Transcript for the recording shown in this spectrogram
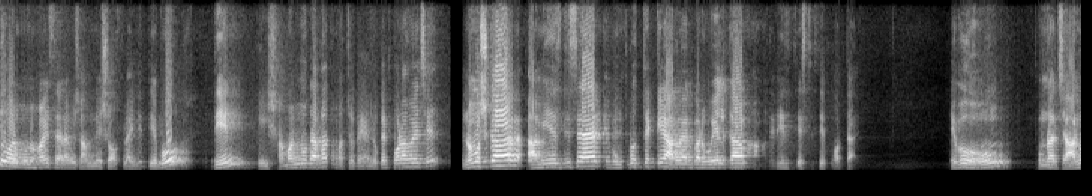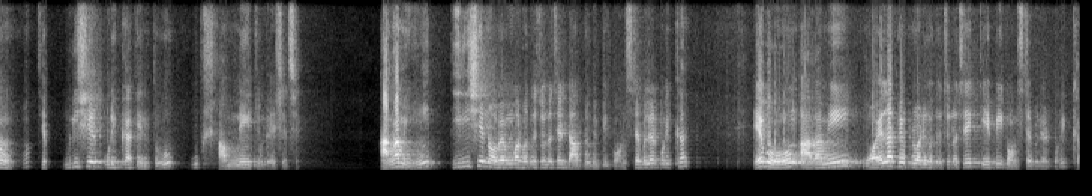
তোমার মনে হয়, স্যার, আমি সামনে এসে অফলাইনে দেব, দেন এই সামান্য টাকা তোমার জন্য অ্যালোকেট করা হয়েছে। নমস্কার, আমি এসডি স্যার এবং প্রত্যেককে আরও একবার ওয়েলকাম আমাদের এসডিএসসি পর্দায়। এবং তোমরা জানো যে পুলিশের পরীক্ষা কিন্তু খুব সামনেই চলে এসেছে। আগামী তিরিশে নভেম্বর হতে চলেছে ডাব্লিউবিপি কনস্টেবলের পরীক্ষা এবং আগামী পয়লা ফেব্রুয়ারি হতে চলেছে কেপি কনস্টেবলের পরীক্ষা।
